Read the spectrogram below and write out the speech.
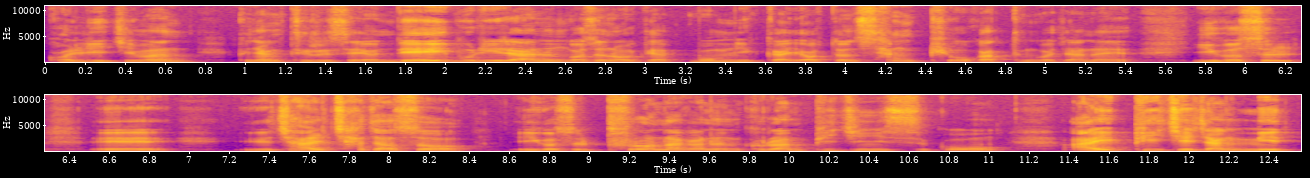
걸리지만 그냥 들으세요. 레이블이라는 것은 어떻게 뭡니까? 어떤 상표 같은 거잖아요. 이것을 에, 잘 찾아서 이것을 풀어나가는 그러한 비즈니스고 IP 제작 및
